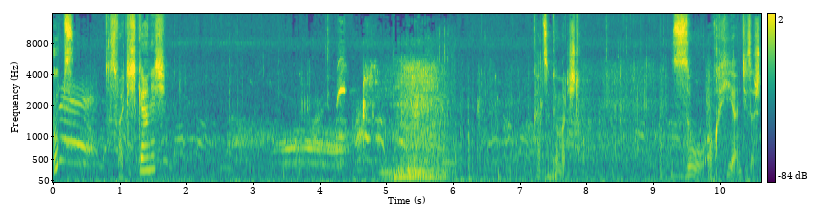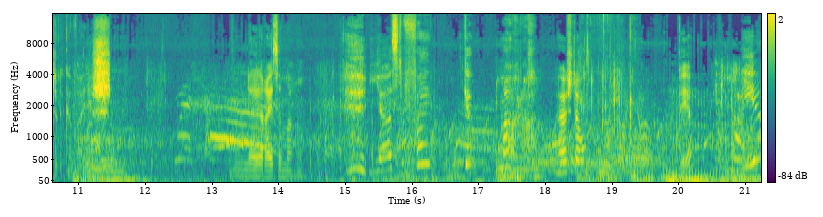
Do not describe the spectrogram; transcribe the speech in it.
Ups, das wollte ich gar nicht. Katze, kümmere dich drum. So, auch hier an dieser Stelle können wir eine Schnellreise machen. Ja, hast du voll gemacht. Hörst du auch? Wer? Ja.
